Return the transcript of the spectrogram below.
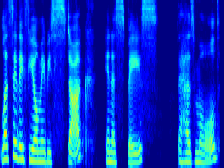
let's say they feel maybe stuck in a space that has mold,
